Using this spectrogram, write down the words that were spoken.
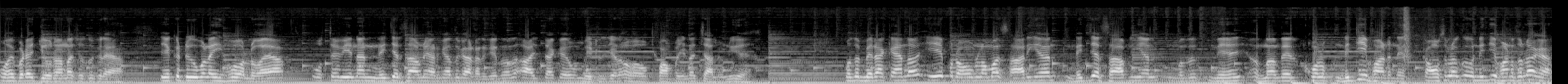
ਉਹ ਬੜੇ ਜ਼ੋਰਾਂ ਨਾਲ ਸ਼ੁਰੂ ਕਰਾਇਆ ਇੱਕ ਟਿਊਬਵੈਲ ਅਸੀਂ ਹੋਰ ਲਵਾਇਆ। ਉੱਤੇ ਵੀ ਇਹਨਾਂ ਨੇ ਨਿੱਜਰ ਸਾਹਿਬ ਨੇ ਅਣਗਾ ਉਦਘਾਟਨ ਕੀਤਾ ਅੱਜ ਤੱਕ ਉਹ ਮੀਟਰ ਜਿਹੜਾ, ਉਹ ਪੰਪ ਜਿਹੜਾ ਚਾਲੂ ਨਹੀਂ ਹੋਇਆ। ਉਹ ਤਾਂ ਮੇਰਾ ਕਹਿਣਾ ਇਹ ਪ੍ਰੋਬਲਮਾਂ ਸਾਰੀਆਂ ਨਿੱਜਰ ਸਾਹਿਬ ਦੀਆਂ, ਮਤਲਬ ਨੇ ਉਹਨਾਂ ਦੇ ਕੋਲ ਨਿੱਜੀ ਫੰਡ ਨੇ। ਕਾਉਂਸਲਰ ਕੋਲ ਨਿੱਜੀ ਫੰਡ ਥੋੜਾ ਹੈਗਾ।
